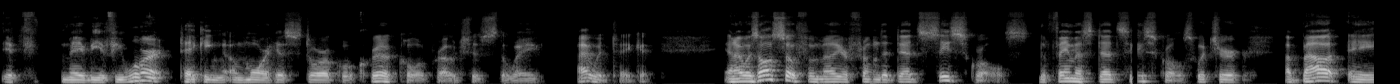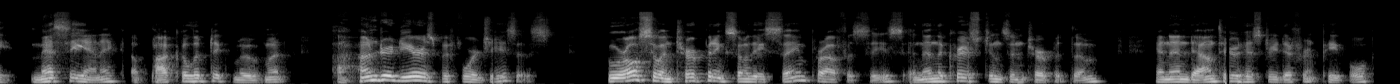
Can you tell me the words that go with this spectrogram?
if maybe if you weren't taking a more historical, critical approach, is the way I would take it. And I was also familiar from the Dead Sea Scrolls, the famous Dead Sea Scrolls, which are about a messianic apocalyptic movement a hundred years before Jesus, who are also interpreting some of these same prophecies, and then the Christians interpret them, and then down through history, different people,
